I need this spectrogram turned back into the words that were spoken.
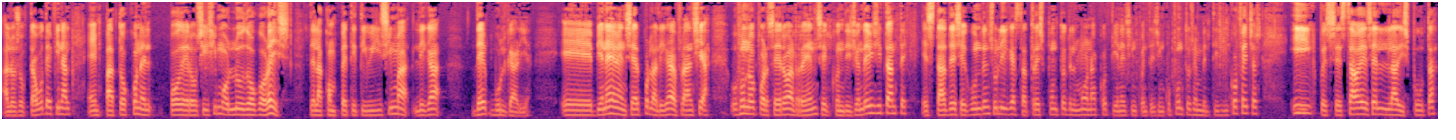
a los octavos de final, empató con el poderosísimo Ludogorets de la competitivísima Liga de Bulgaria. Eh, viene de vencer por la Liga de Francia 1 por 0 al Rennes en condición de visitante, está de segundo en su liga, está a 3 puntos del Mónaco, tiene 55 puntos en 25 fechas y pues esta vez el- la disputa,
